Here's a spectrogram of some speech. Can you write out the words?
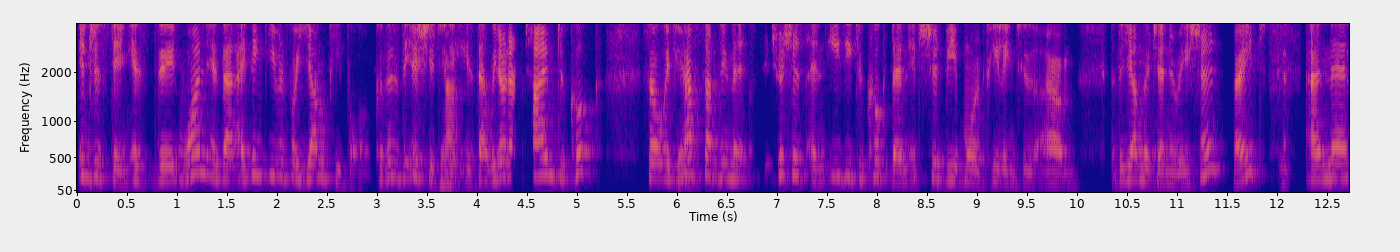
interesting, is the one is that I think even for young people, because this is the issue Yeah. today, is that we don't have time to cook. So if you Yeah. have something that's nutritious and easy to cook, then it should be more appealing to um the younger generation, right? And then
